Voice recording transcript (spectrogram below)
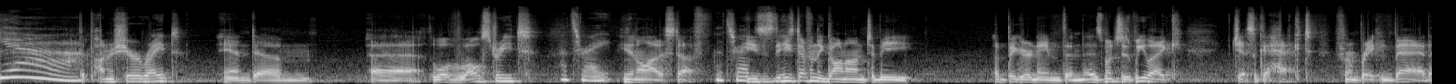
yeah. The Punisher, right? And um, uh, The Wolf of Wall Street. That's right. He's in a lot of stuff. That's right. He's he's definitely gone on to be a bigger name than as much as we like Jessica Hecht from Breaking Bad,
